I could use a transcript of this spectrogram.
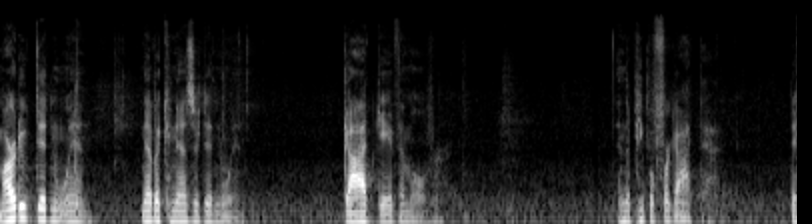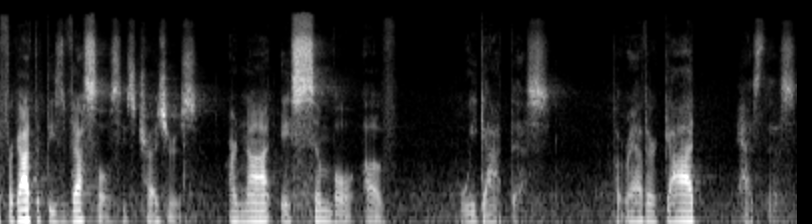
Marduk didn't win, Nebuchadnezzar didn't win. God gave them over. And the people forgot that. They forgot that these vessels, these treasures, are not a symbol of we got this, but rather God has this.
